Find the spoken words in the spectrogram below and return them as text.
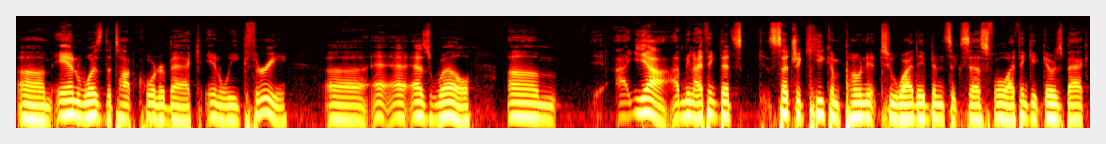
um, and was the top quarterback in Week Three uh, as well. Um, yeah, I mean, I think that's such a key component to why they've been successful. I think it goes back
